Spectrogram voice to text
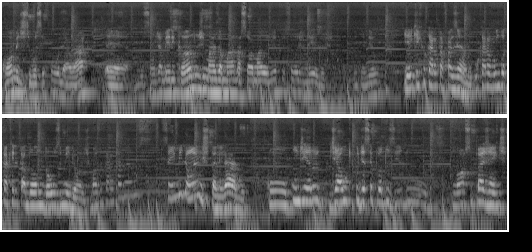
comedy, se você for olhar lá, é, são de americanos, mas a, na sua maioria pessoas negras, entendeu? E aí o que, que o cara tá fazendo? O cara, vamos botar que ele tá doando 12 milhões, mas o cara tá ganhando 100 milhões, tá ligado? Com, com dinheiro de algo que podia ser produzido nosso pra gente,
